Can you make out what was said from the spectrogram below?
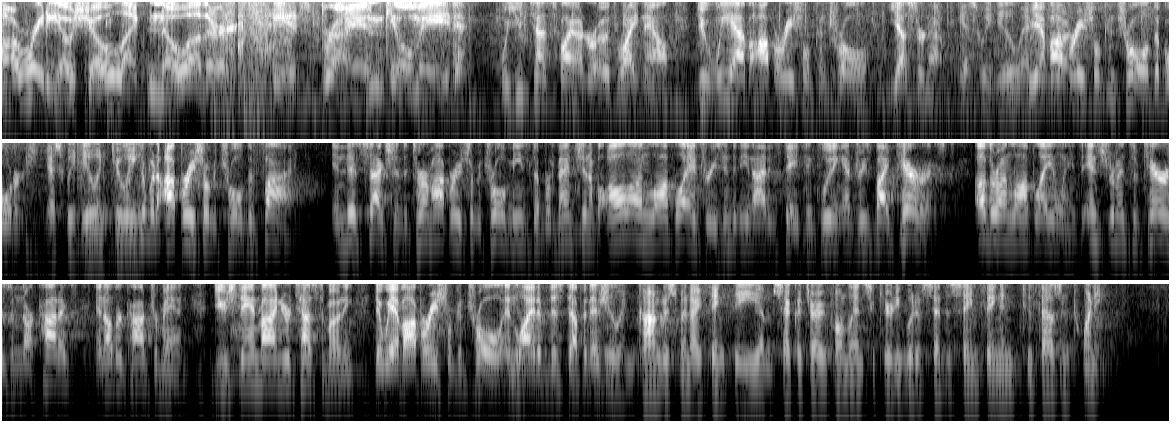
A radio show like no other. It's Brian Kilmeade. Will you testify under oath right now? Do we have operational control? Yes or no? Yes, we do. we have operational control of the borders. Yes, we do. And doing. Listen what operational control defined. In this section, the term operational control means the prevention of all unlawful entries into the United States, including entries by terrorists, other unlawful aliens, instruments of terrorism, narcotics, and other contraband. Do you stand behind your testimony that we have operational control in light of this definition? And Congressman, I think the um, Secretary of Homeland Security would have said the same thing in 2020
